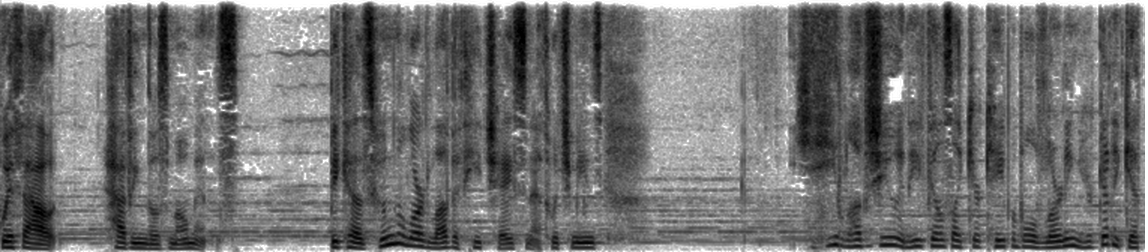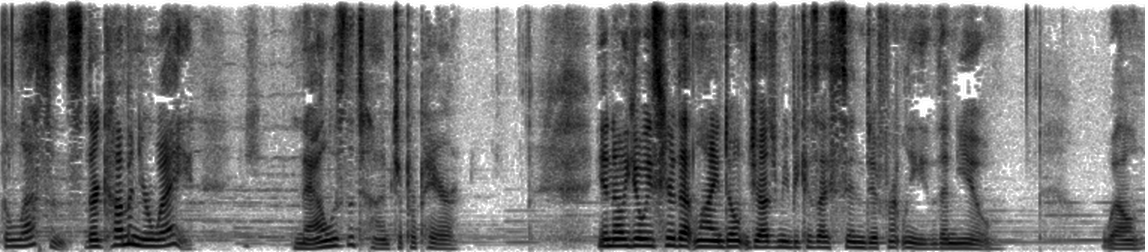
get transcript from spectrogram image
without having those moments. Because whom the Lord loveth, he chasteneth, which means he loves you and he feels like you're capable of learning. You're going to get the lessons, they're coming your way. Now is the time to prepare. You know, you always hear that line, don't judge me because I sin differently than you. Well,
